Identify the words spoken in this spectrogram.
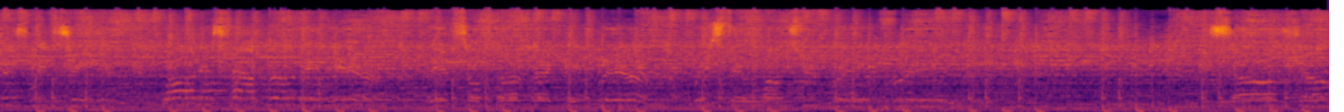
pictures we've seen. What is happening here? It's so perfectly clear. We still want to break free. So sure.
